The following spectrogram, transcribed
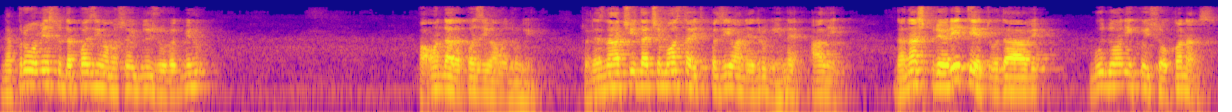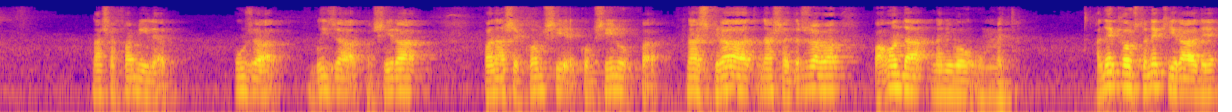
Na prvom mjestu da pozivamo svoju bližu rodbinu, pa onda da pozivamo drugi. To ne znači da ćemo ostaviti pozivanje drugih, ne, ali da naš prioritet u davi budu oni koji su oko nas. Naša familija, uža, bliža, pa šira, pa naše komšije, komšinu, pa naš grad, naša država, pa onda na nivou ummeta. A ne kao što neki rade,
